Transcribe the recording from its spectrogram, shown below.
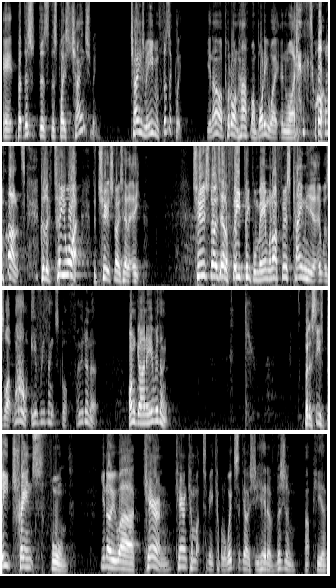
And, but this, this, this place changed me, changed me even physically. You know, I put on half my body weight in like 12 months. Because I tell you what, the church knows how to eat. Church knows how to feed people, man. When I first came here, it was like, wow, everything's got food in it. I'm going to everything. But it says, be transformed. You know, uh, Karen, Karen came up to me a couple of weeks ago. She had a vision up here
